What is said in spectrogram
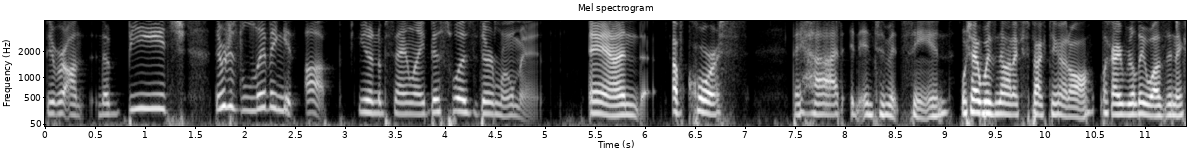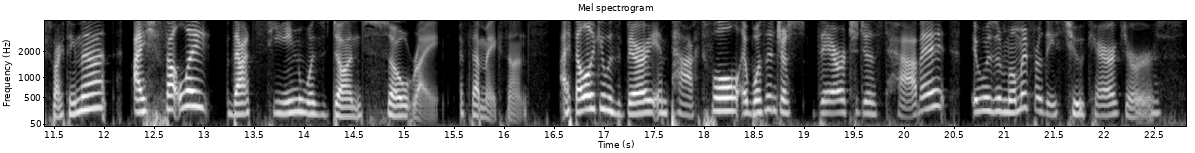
They were on the beach. They were just living it up. You know what I'm saying? Like this was their moment. And of course, they had an intimate scene, which I was not expecting at all. Like I really wasn't expecting that. I felt like that scene was done so right if that makes sense. I felt like it was very impactful. It wasn't just there to just have it, it was a moment for these two characters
